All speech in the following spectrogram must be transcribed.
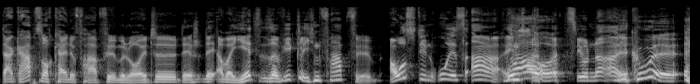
Da gab's noch keine Farbfilme, Leute. Der, der, aber jetzt ist er wirklich ein Farbfilm aus den USA, Wow. international. Wie cool.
